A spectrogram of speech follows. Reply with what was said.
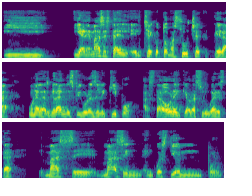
y, y además está el, checo Tomas Suchek, que era una de las grandes figuras del equipo hasta ahora y que ahora su lugar está más, eh, más en, cuestión por,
